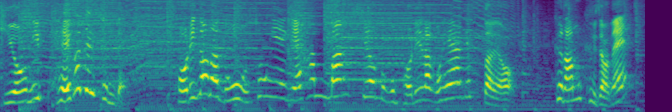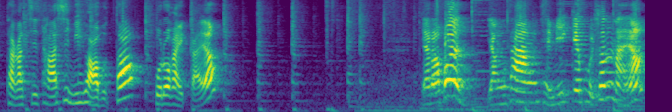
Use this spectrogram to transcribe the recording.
귀여움이 배가 될 텐데 버리더라도 송이에게 한번 씌워보고 버리라고 해야겠어요. 그럼 그 전에 다 같이 42화부터 보러 갈까요? 여러분, 영상 재미있게 보셨나요?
